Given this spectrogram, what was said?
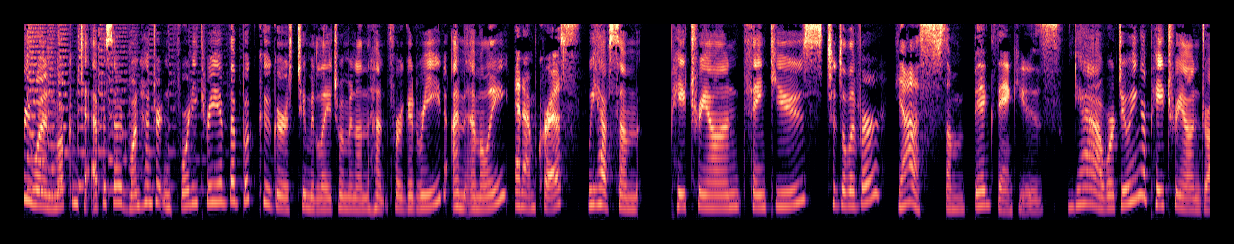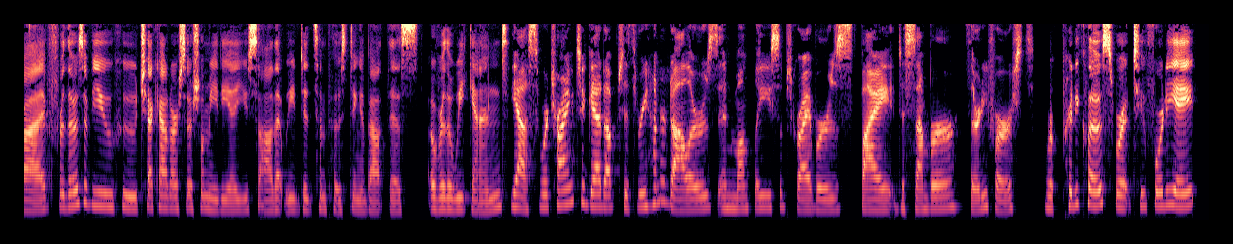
everyone. Welcome to episode 143 of the Book Cougars, two middle aged women on the hunt for a good read. I'm Emily. And I'm Chris. We have some Patreon thank yous to deliver. Yes, some big thank yous. Yeah, we're doing a Patreon drive. For those of you who check out our social media, you saw that we did some posting about this over the weekend. Yes, we're trying to get up to $300 in monthly subscribers by December 31st. We're pretty close. We're at 248.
